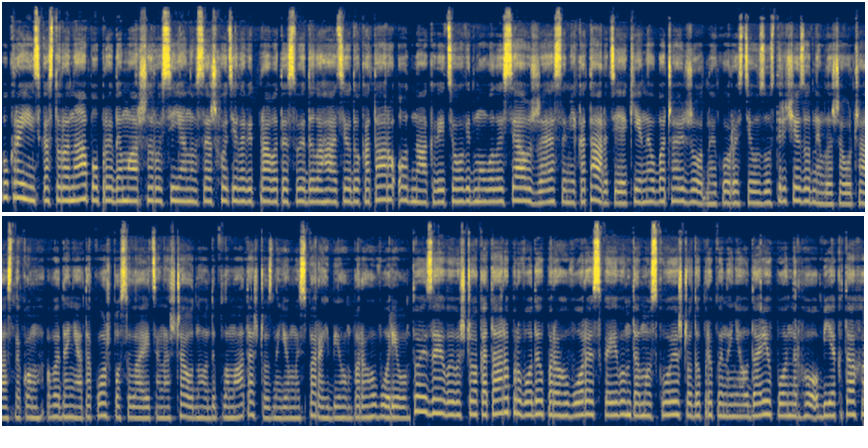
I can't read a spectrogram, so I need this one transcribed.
Українська сторона, попри демарш росіян, все ж хотіла відправити свою делегацію до Катару. Однак від цього відмовилися вже самі катарці, які не вбачають жодної користі у зустрічі з одним лише учасником. Видання також посилається на ще одного дипломата, що знайомий з перебігом переговорів. Той заявив, що Катар проводив переговори з Києвом та Москвою щодо припинення ударів по енергооб'єктах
